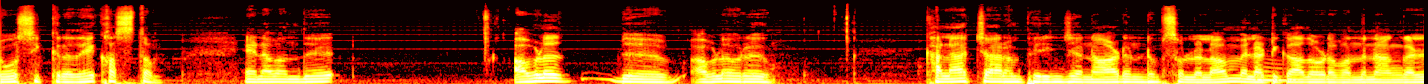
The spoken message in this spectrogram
யோசிக்கிறதே கஷ்டம். ஏன்னா வந்து அவ்வளோ அவ்வளோ ஒரு கலாச்சாரம் பிரிஞ்ச நாடுன்றும் சொல்லலாம். இல்லாட்டிக்கு அதோட வந்து நாங்கள்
